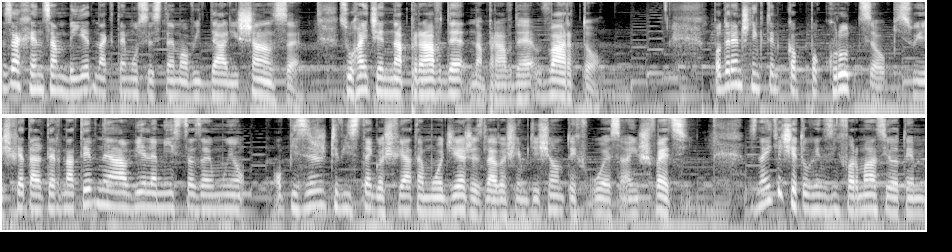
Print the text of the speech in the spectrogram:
zachęcam, by jednak temu systemowi dali szansę. Słuchajcie, naprawdę, naprawdę warto. Podręcznik tylko pokrótce opisuje świat alternatywny, a wiele miejsca zajmują opisy rzeczywistego świata młodzieży z lat 80. w USA i Szwecji. Znajdziecie tu więc informacje o tym,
